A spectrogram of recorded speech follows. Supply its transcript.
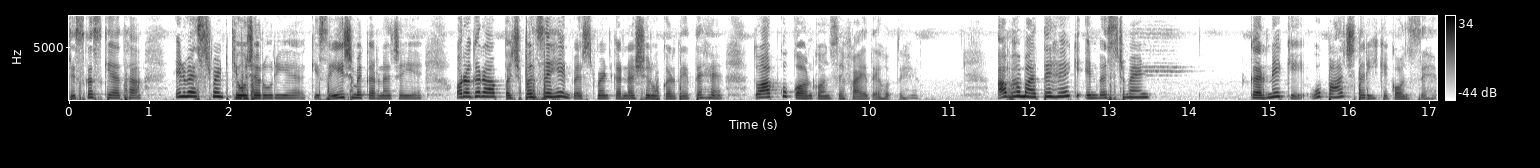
डिस्कस किया था, इन्वेस्टमेंट क्यों ज़रूरी है, किस एज में करना चाहिए, और अगर आप बचपन से ही इन्वेस्टमेंट करना शुरू कर देते हैं तो आपको कौन कौन से फ़ायदे होते हैं? अब हम आते हैं कि इन्वेस्टमेंट करने के वो पाँच तरीके कौन से हैं।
